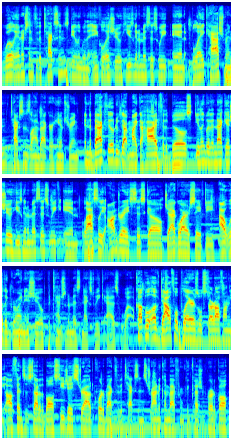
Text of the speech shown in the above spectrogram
Will Anderson for the Texans, dealing with an ankle issue. He's going to miss this week. And Blake Cashman, Texans linebacker, hamstring. In the backfield, we've got Micah Hyde for the Bills, dealing with a neck issue. He's going to miss this week. And lastly, Andre Cisco, Jaguar safety, out with a groin issue, potential to miss next week as well. A couple of doubtful players. We'll start off on the offensive side of the ball. CJ Stroud, quarterback for the Texans, trying to come back from concussion protocol.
